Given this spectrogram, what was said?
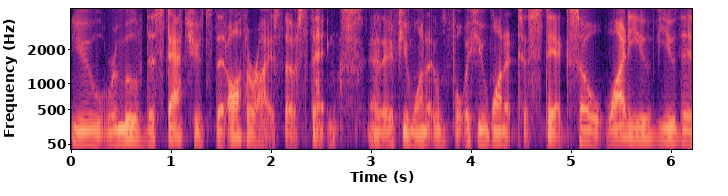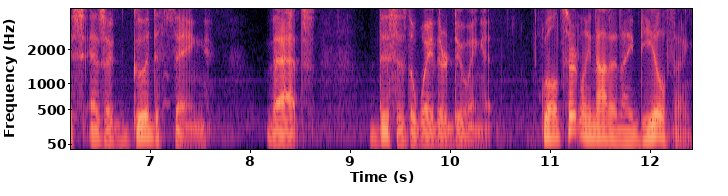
you remove the statutes that authorize those things if you want it if you want it to stick. So why do you view this as a good thing that this is the way they're doing it? Well, it's certainly not an ideal thing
